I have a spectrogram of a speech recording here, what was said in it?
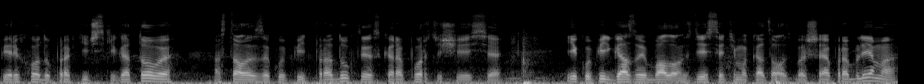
переходу практически готовы. Осталось закупить продукты скоропортящиеся и купить газовый баллон. Здесь с этим оказалась большая проблема,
